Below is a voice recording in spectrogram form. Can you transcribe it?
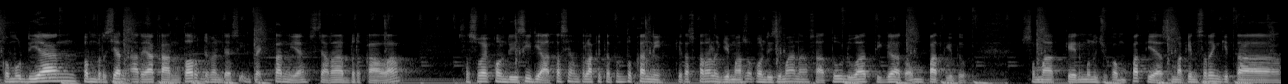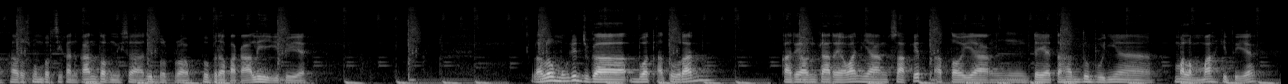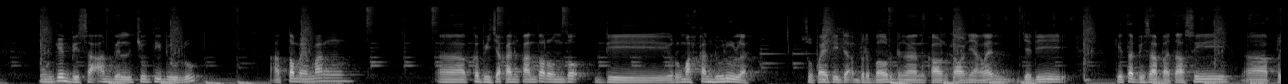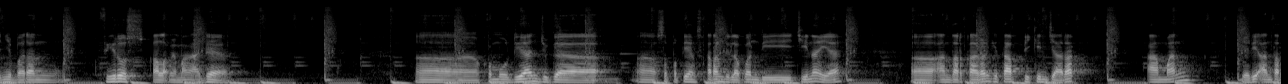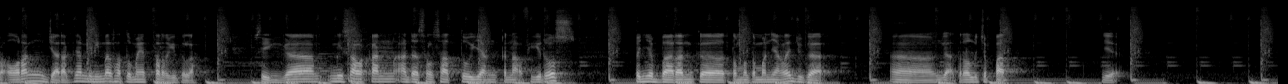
Kemudian pembersihan area kantor dengan desinfektan ya secara berkala sesuai kondisi di atas yang telah kita tentukan nih. Kita sekarang lagi masuk kondisi mana? 1, 2, 3 atau 4 gitu. Semakin menuju ke 4 ya semakin sering kita harus membersihkan kantor nih sehari beberapa, beberapa kali gitu ya. Lalu mungkin juga buat aturan karyawan-karyawan yang sakit atau yang daya tahan tubuhnya melemah gitu ya. Mungkin bisa ambil cuti dulu atau memang eh, kebijakan kantor untuk dirumahkan dulu lah supaya tidak berbaur dengan kawan-kawan yang lain. Jadi kita bisa batasi uh, penyebaran virus kalau memang ada. Uh, kemudian juga uh, seperti yang sekarang dilakukan di Cina ya uh, antar karyawan kita bikin jarak aman. Jadi antar orang jaraknya minimal satu meter gitulah sehingga misalkan ada salah satu yang kena virus penyebaran ke teman-teman yang lain juga nggak uh, terlalu cepat ya yeah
